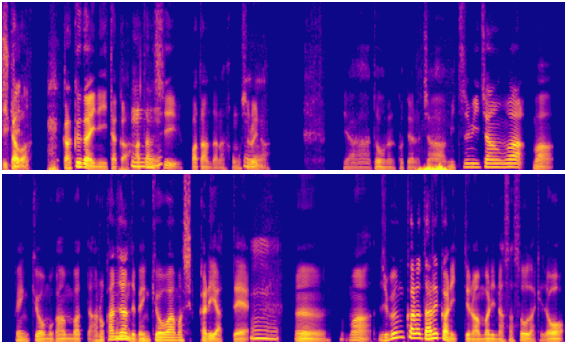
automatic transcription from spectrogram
いたわ。学外にいたか。うん。新しいパターンだな。面白いな、いやーどうなることやら。じゃあみつみちゃんはまあ勉強も頑張ってあの感じなんで勉強はまあしっかりやって、うんうん。まあ、自分から誰かにっていうのはあんまりなさそうだけど、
